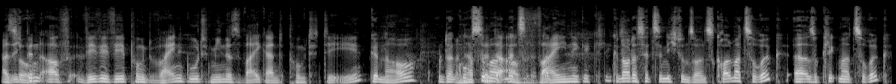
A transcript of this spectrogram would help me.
Also so. ich bin auf www.weingut-weigand.de. Genau. Und dann und guckst du mal da auf Weine geklickt. Genau, das hättest du nicht tun sollen. Scroll mal zurück, äh, also klick mal zurück.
